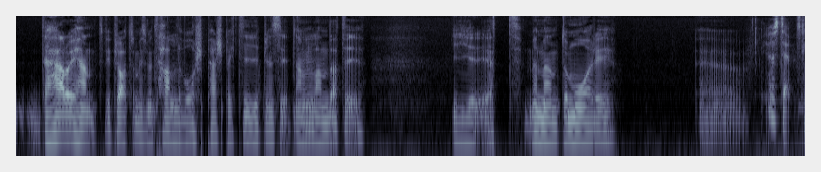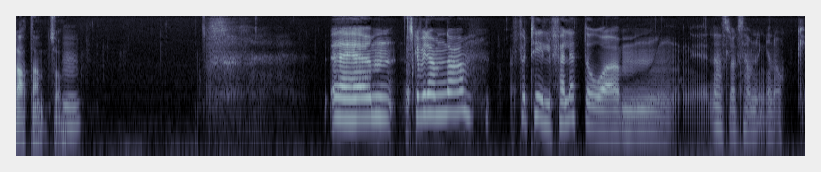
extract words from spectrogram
det här har ju hänt, vi pratar om liksom ett halvårsperspektiv i princip, när han har Mm. landat i, i ett memento mori, eh. Just det. Zlatan så. Mm. Ehm, ska vi lämna för tillfället då um, landslagssamlingen och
